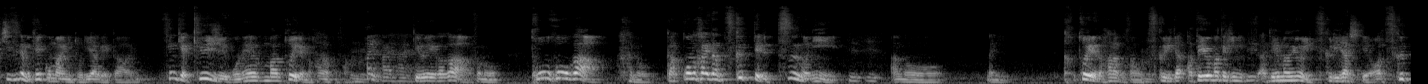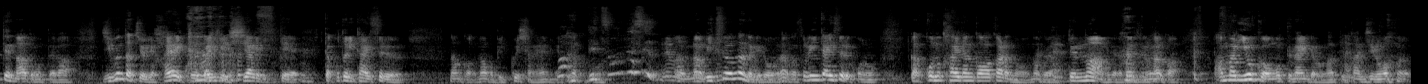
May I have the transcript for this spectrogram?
地図でも結構前に取り上げた1995年版トイレの花子さんっていう映画がその東宝があの学校の階段作ってるっつうのにうんうん。あの何トイレの花子さんを作りだ当て馬的に当て馬のように作り出してあ作ってんなと思ったら自分たちより早い公開時期に仕上げてきてきたことに対するなんかなんかびっくりしたねみたいな。まあ別物ですよね、まあ。まあ、別論なんだけどなんかそれに対するこの学校の階段側からのなんかやってんなみたいな感じの なんかあんまりよくは思ってないんだろうなっていう感じの なんか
